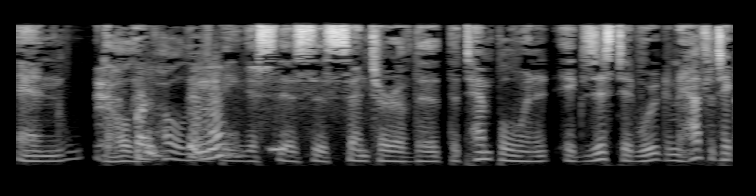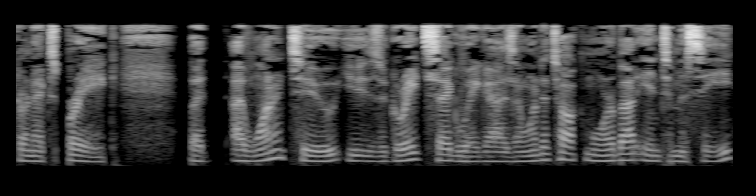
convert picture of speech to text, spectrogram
And the Holy of Holies being this, this, this center of the, the temple when it existed. We're going to have to take our next break, but I wanted to use a great segue, guys. I want to talk more about intimacy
